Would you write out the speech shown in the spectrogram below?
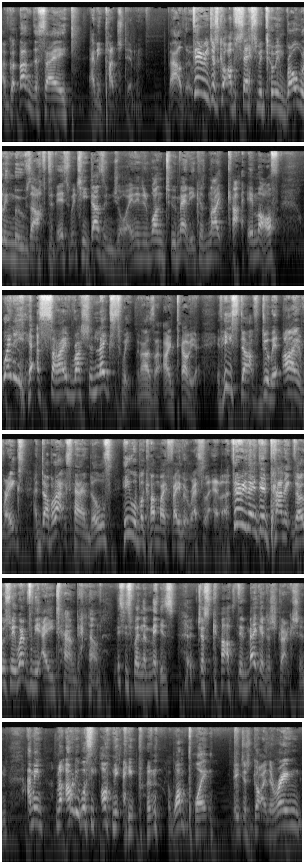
I've got nothing to say. And he punched him. That'll do. Theory just got obsessed with doing rolling moves after this, which he does enjoy, and he did one too many because Knight cut him off when he hit a side Russian leg sweep. And I was like, I tell you, if he starts doing eye rakes and double axe handles, he will become my favourite wrestler ever. Theory then did panic though, so he went for the A Town down. This is when The Miz just casted Mega Distraction. I mean, not only was he on the apron, at one point, he just got in the ring.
